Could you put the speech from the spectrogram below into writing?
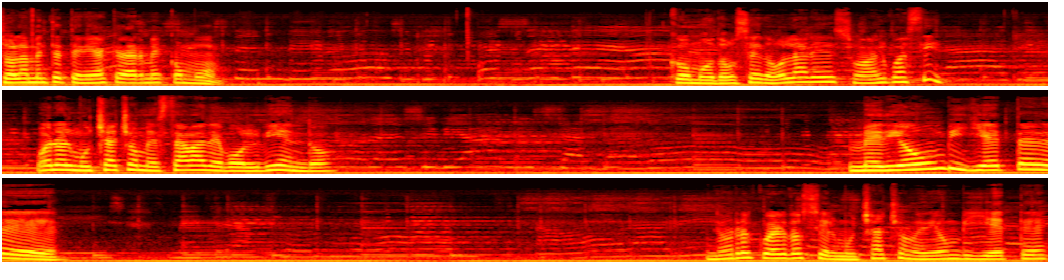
Solamente tenía que darme como como 12 dólares o algo así. Bueno, el muchacho me estaba devolviendo. Me dio un billete de... No recuerdo si el muchacho me dio un billete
